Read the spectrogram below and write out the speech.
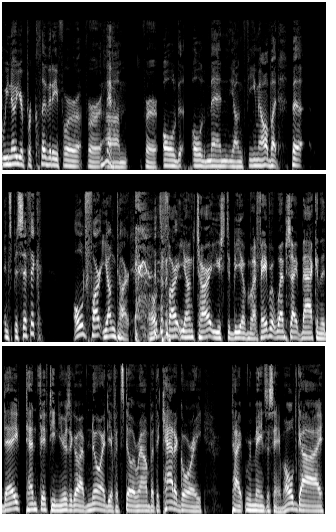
we know your proclivity for for Yeah. um for old old men, young female, but but in specific, old fart, young tart. Old Fart Young Tart used to be a, my favorite website back in the day, 10, 15 years ago. I have no idea if it's still around, but the category type remains the same. Old guy,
